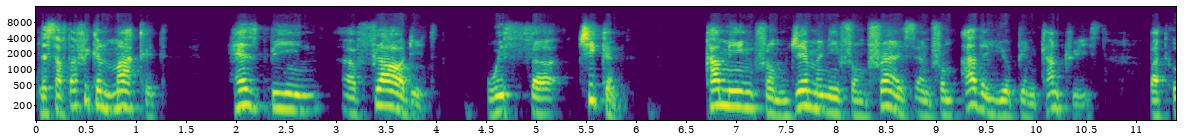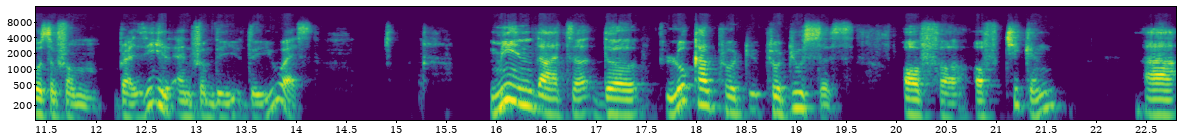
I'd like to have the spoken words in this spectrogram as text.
the South African market has been flooded with chicken coming from Germany, from France, and from other European countries, but also from Brazil and from the, the US, mean that uh, the local produ producers of, uh, of chicken uh,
